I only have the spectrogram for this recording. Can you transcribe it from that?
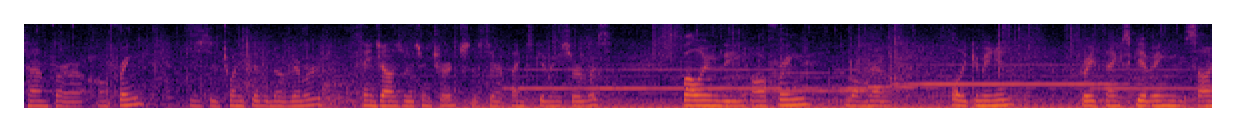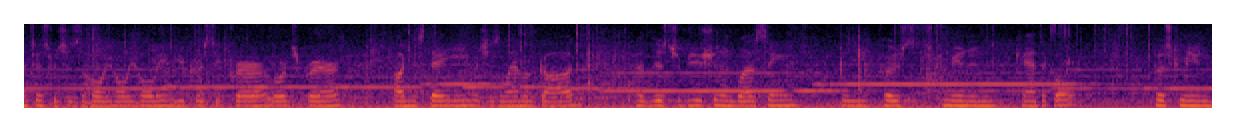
time for our offering. This is the 25th of November. St. John's Lutheran Church this is their Thanksgiving service. Following the offering, we'll have Holy Communion, Great Thanksgiving, Sanctus, which is the Holy, Holy, Holy, Eucharistic Prayer, Lord's Prayer, Agnus Dei, which is the Lamb of God, the distribution and blessing, the post-communion canticle, post-communion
